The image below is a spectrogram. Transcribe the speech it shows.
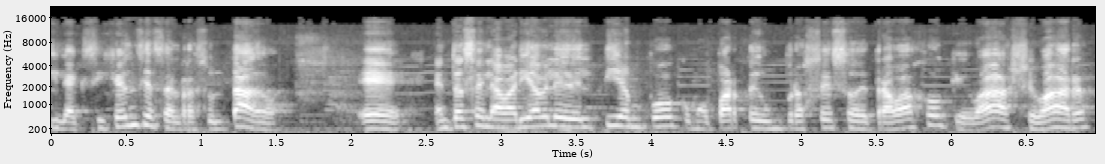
y la exigencia es el resultado. Eh, entonces la variable del tiempo, como parte de un proceso de trabajo que va a llevar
